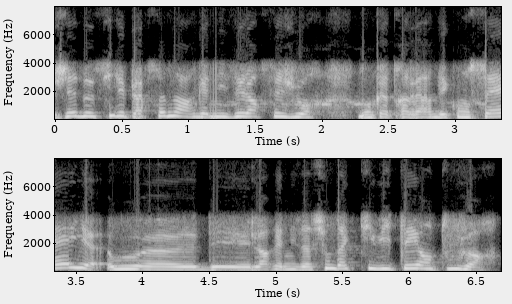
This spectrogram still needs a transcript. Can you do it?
j'aide aussi les personnes à organiser leur séjour, donc à travers des conseils ou l'organisation d'activités en tout genre.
